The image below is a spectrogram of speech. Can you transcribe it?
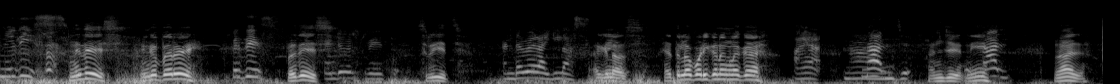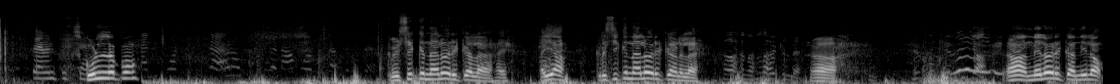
നിതീഷ് நிதேஷ் எங்க பேரு പ്രതീഷ് பிரதேஷ் എൻ്റെ പേര് ശ്രീത്ത് ஸ்ரீத் എൻ്റെ പേര് അഖിലാസ് அகிலாஸ் எத்தனை படிக்கணும் നിങ്ങളൊക്കെ അഞ്ച് അഞ്ച് നീ നാല് സെവൻത്ത് സ്കൂളിലപ്പോ കൃഷിക്ക് നിലം ഒരുക്കല്ലേ ഹൈ- അയ്യാ കൃഷിക്ക് നിലം ഒരുക്കാണല്ലേ ആ ആ നിലം ഒരുക്ക നിലം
